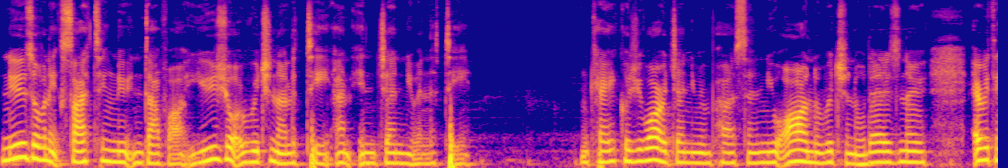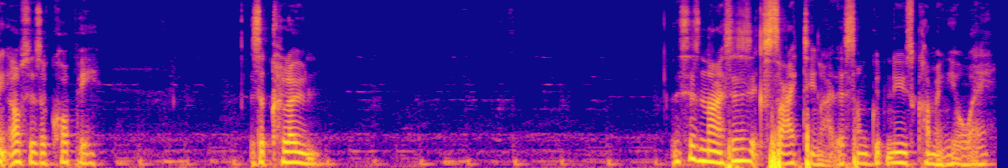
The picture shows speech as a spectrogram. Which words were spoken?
News of an exciting new endeavor. Use your originality and ingenuity okay? Because you are a genuine person. You are an original. There is no everything else is a copy. It's a clone. This is nice. This is exciting. Like there's some good news coming your way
